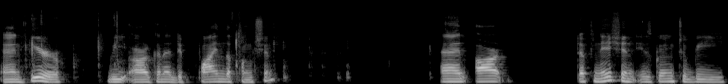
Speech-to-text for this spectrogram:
And here we are going to define the function. And our definition is going to be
